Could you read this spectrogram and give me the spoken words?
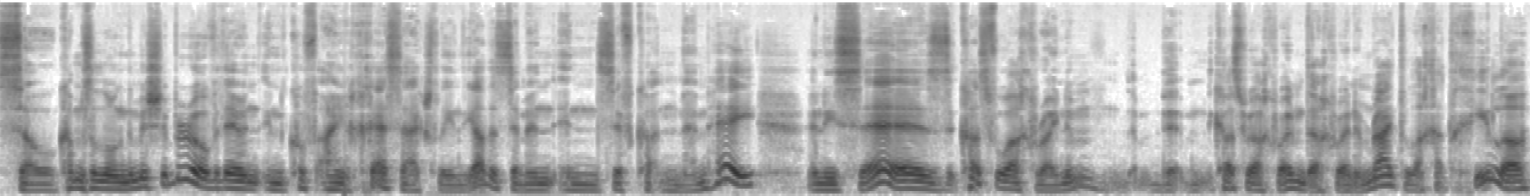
So comes along the Mishnah Berurah over there in, in Kuf Ayin Ches, actually, in the other simon in Sifkat and Mem Hey, and he says, Kasvu Achroinim, Kasvu Achroinim, the Achroinim, right, Lachatchila,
